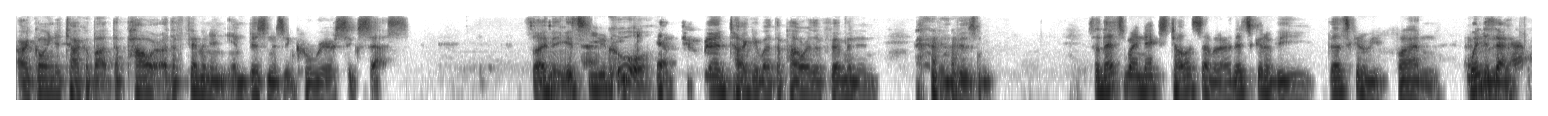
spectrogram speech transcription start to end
are going to talk about the power of the feminine in business and career success. So I think it's yeah, cool. have two men talking about the power of the feminine in business. So that's my next teleseminar. That's gonna be that's gonna be fun. When does that happen?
